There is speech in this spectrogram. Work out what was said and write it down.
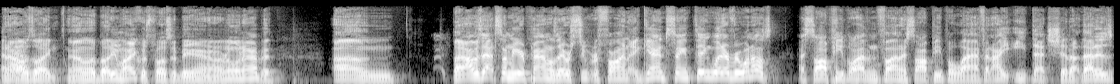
And I was like, oh, my buddy Mike was supposed to be here. I don't know what happened. Um, but I was at some of your panels. They were super fun. Again, same thing with everyone else. I saw people having fun. I saw people laughing. I eat that shit up. That is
